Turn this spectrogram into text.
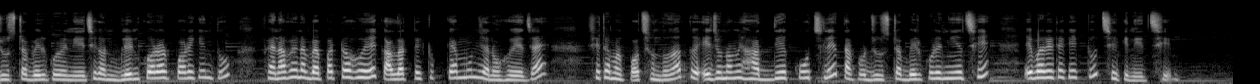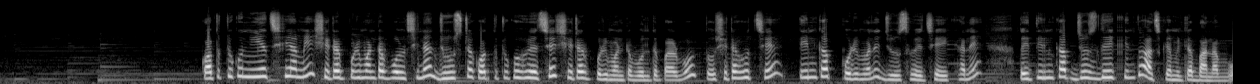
জুসটা বের করে নিয়েছি, কারণ ব্লেন্ড করার পরে কিন্তু ফেনা ফেনা ব্যাপারটা হয়ে কালারটা একটু কেমন যেন হয়ে যায়, সেটা আমার পছন্দ না। তো এই জন্য আমি হাত দিয়ে কোচলে তারপর জুসটা বের করে নিয়েছি, এবার এটাকে একটু ছেঁকে নিচ্ছি। কতটুকু নিয়েছি আমি সেটার পরিমাণটা বলছি না জুসটা কতটুকু হয়েছে সেটার পরিমাণটা বলতে পারব। তো সেটা হচ্ছে তিন কাপ পরিমাণে জুস হয়েছে এখানে। তো এই তিন কাপ জুস দিয়ে কিন্তু আজকে আমি এটা বানাবো।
